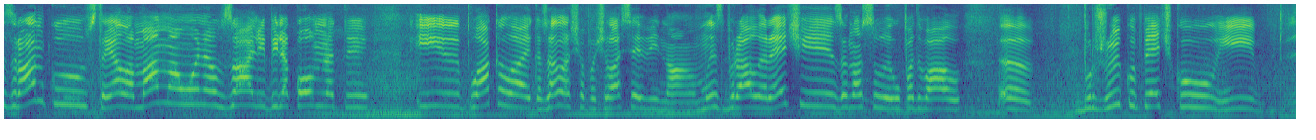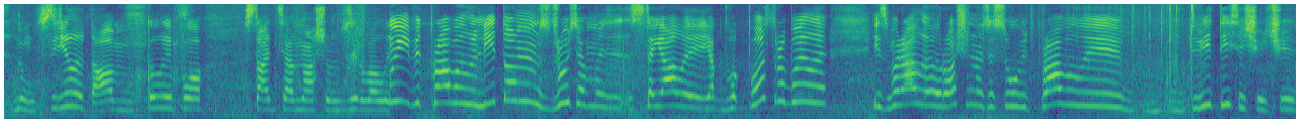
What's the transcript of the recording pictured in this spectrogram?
зранку, стояла мама у в залі біля кімнати і плакала і казала, що почалася війна. Ми збирали речі, заносили у підвал е, буржуйку, печку і ну, сиділи там, коли по станціям нашим зірвали. Ми відправили літом з друзями, стояли, як блокпост робили, і збирали гроші на ЗСУ. Відправили дві тисячі чи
